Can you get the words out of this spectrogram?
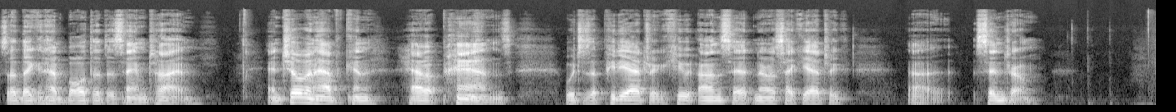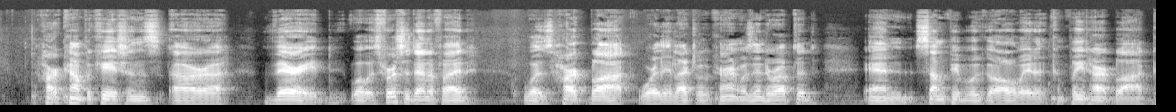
so they can have both at the same time. And children have can have a PANS, which is a pediatric acute onset neuropsychiatric uh, syndrome. Heart complications are uh, varied. What was first identified was heart block, where the electrical current was interrupted. And some people would go all the way to complete heart block,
